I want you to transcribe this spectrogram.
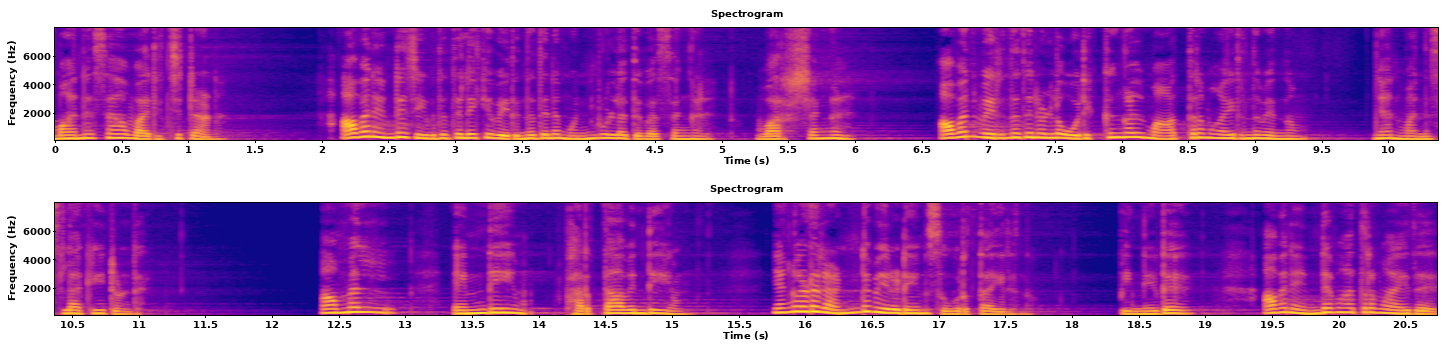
മനസ്സാ വരിച്ചിട്ടാണ്. അവൻ എന്റെ ജീവിതത്തിലേക്ക് വരുന്നതിന് മുൻപുള്ള ദിവസങ്ങൾ വർഷങ്ങൾ അവൻ വരുന്നതിനുള്ള ഒരുക്കങ്ങൾ മാത്രമായിരുന്നുവെന്നും ഞാൻ മനസ്സിലാക്കിയിട്ടുണ്ട്. അമൽ എന്റെയും ഭർത്താവിന്റെയും ഞങ്ങളുടെ രണ്ടുപേരുടെയും സുഹൃത്തായിരുന്നു. പിന്നീട് അവൻ എന്റെ മാത്രമായത്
